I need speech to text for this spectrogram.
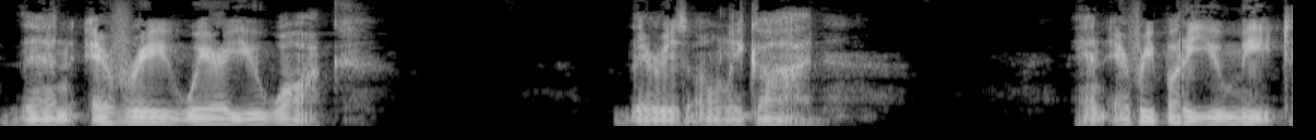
then everywhere you walk, there is only God. And everybody you meet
